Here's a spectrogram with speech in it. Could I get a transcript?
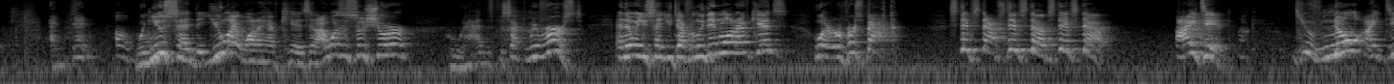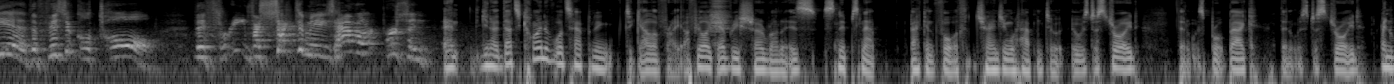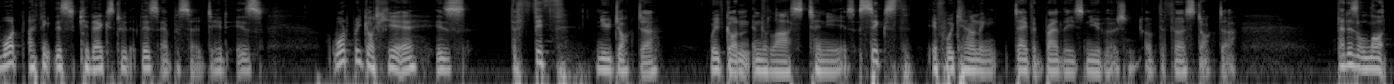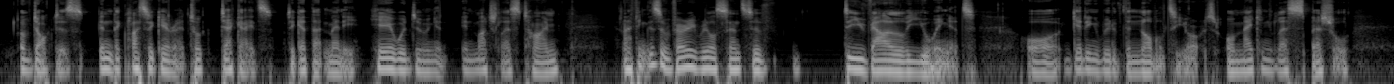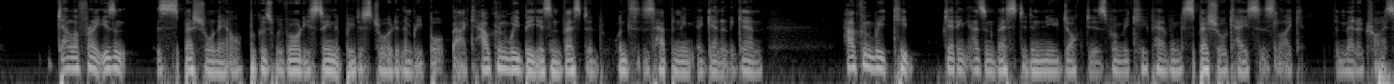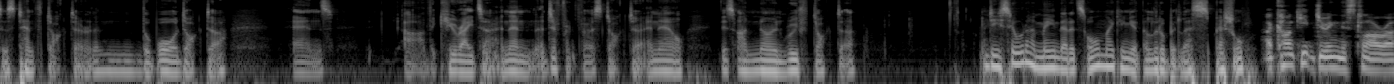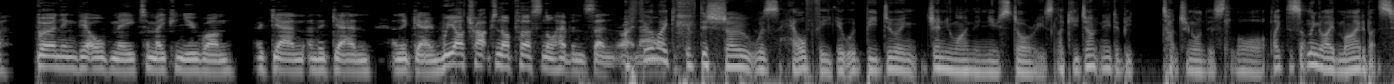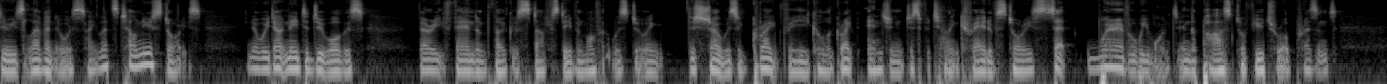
And then, oh, when you said that you might want to have kids, and I wasn't so sure, who had the vasectomy reversed? And then when you said you definitely didn't want to have kids, who had it reversed back? Snip, snap, snip, snap, snip, snap. I did. Okay. You have no idea the physical toll the three vasectomies have on a person. And, you know, that's kind of what's happening to Gallifrey. I feel like every showrunner is snip snap back and forth, changing what happened to it. It was destroyed, then it was brought back, then it was destroyed. And what I think this connects to that this episode did is what we got here is the fifth new Doctor we've gotten in the last 10 years. Sixth, if we're counting David Bradley's new version of the first Doctor. That is a lot of doctors. In the classic era, it took decades to get that many. Here, we're doing it in much less time. I think there's a very real sense of devaluing it or getting rid of the novelty or or making less special. Gallifrey isn't special now because we've already seen it be destroyed and then be brought back. How can we be as invested when this is happening again and again? How can we keep getting as invested in new doctors when we keep having special cases like the Meta Crisis 10th Doctor and the War Doctor and uh, the Curator and then a different First Doctor and now this unknown Ruth Doctor? Do you see what I mean? That it's all making it a little bit less special. I can't keep doing this, Clara. Burning the old me to make a new one. Again and again and again. We are trapped in our personal heaven sent right now. I now. feel like if this show was healthy, it would be doing genuinely new stories. Like you don't need to be touching on this lore. Like there's something I admired about Series 11. It was saying, let's tell new stories. You know, we don't need to do all this very fandom focused stuff Steven Moffat was doing. This show was a great vehicle, a great engine just for telling creative stories set wherever we want, in the past or future or present.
